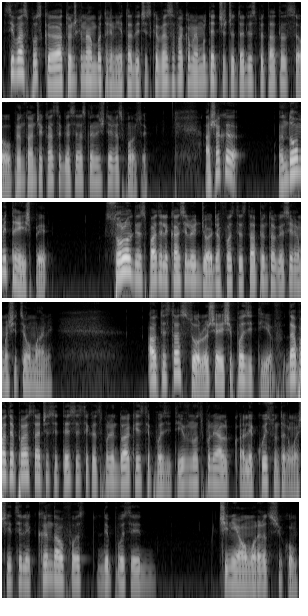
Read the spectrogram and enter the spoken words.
Steve a spus că, atunci când a îmbătrânit, a decis că vrea să facă mai multe cercetări despre tatăl său pentru a încerca să găsească niște răspunsuri. Așa că, în 2013, solul din spatele casei lui George a fost testat pentru a găsi rămășițe umane. Au testat solul și a ieșit pozitiv, dar poate proasta acestui test este că îți spune doar că este pozitiv, nu îți spune al, ale cui sunt rămășițele, când au fost depuse, cine i-a omorât și cum.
